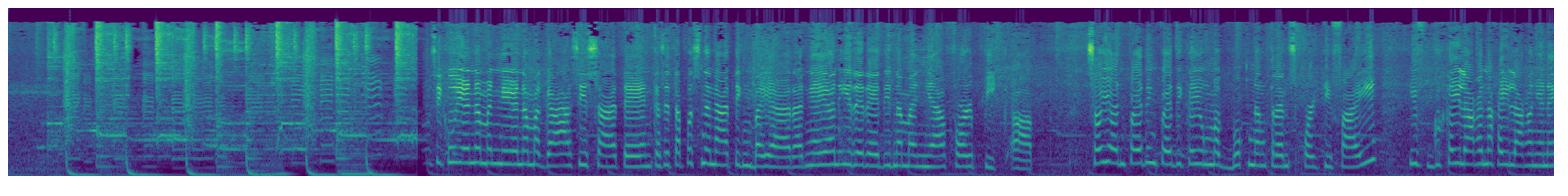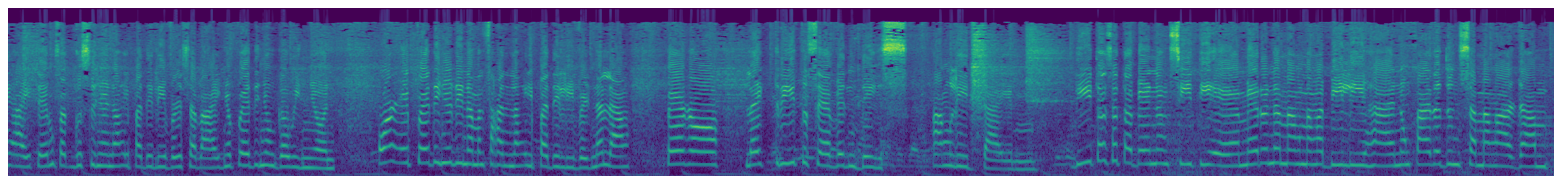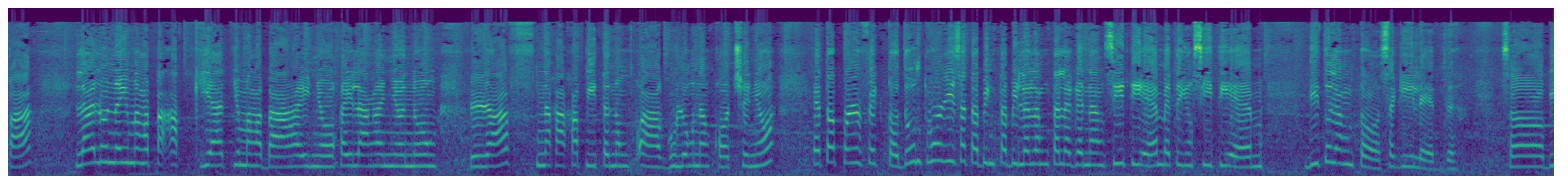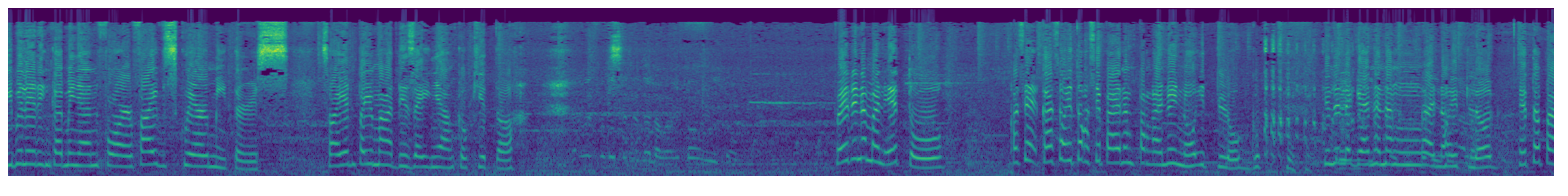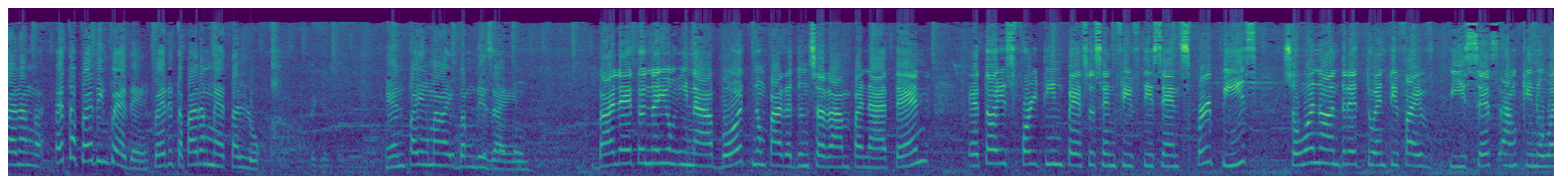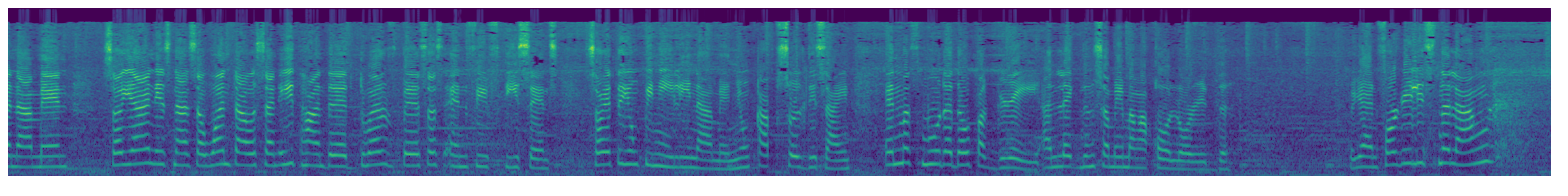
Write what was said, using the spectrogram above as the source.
Si kuya naman ngayon na mag-a-assist sa atin kasi tapos na nating bayaran. Ngayon, ire-ready naman niya for pick up. So yun, pwedeng pwede kayong mag-book ng Transportify. If kailangan na kailangan nyo na yung items at gusto nyo nang ipa-deliver sa bahay nyo, pwede nyo gawin yon Or eh, pwede nyo din naman sa kanilang ipa-deliver na lang. Pero like 3 to 7 days ang lead time. Dito sa tabi ng CTM, meron namang mga bilihan nung para dun sa mga rampa Lalo na yung mga paakyat, yung mga bahay nyo, kailangan nyo nung rough nakakapitan ng uh, gulong ng kotse nyo. Ito, perfect to. Don't worry, sa tabing-tabi lang talaga ng CTM. Ito yung CTM. Dito lang to, sa gilid. So, bibili rin kami niyan for 5 square meters. So, ayan pa yung mga design niya. Ang cute, oh. Pwede naman ito. Kasi, kaso ito kasi parang pang ano, no, itlog. yung nalagyan na ng ano, itlog. Ito parang, ito pwedeng pwede. Pwede to parang metal look. Yan pa yung mga ibang design. Bale, ito na yung inabot nung para dun sa rampa natin. Ito is 14 pesos and 50 cents per piece. So, 125 pieces ang kinuha namin. So, yan is nasa 1,812 pesos and 50 cents. So, ito yung pinili namin, yung capsule design. And mas mura daw pag gray, unlike dun sa may mga colored. So, yan. For release na lang,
